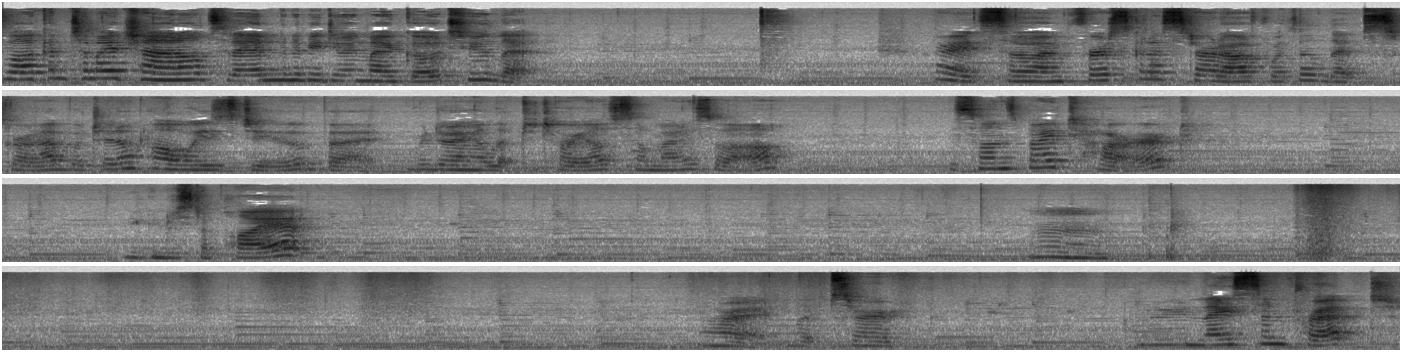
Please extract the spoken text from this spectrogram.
welcome to my channel. Today I'm going to be doing my go-to lip. Alright, so I'm first going to start off with a lip scrub, which I don't always do, but we're doing a lip tutorial, so might as well. This one's by Tarte. You can just apply it. Mmm. Alright, lips are nice and prepped.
